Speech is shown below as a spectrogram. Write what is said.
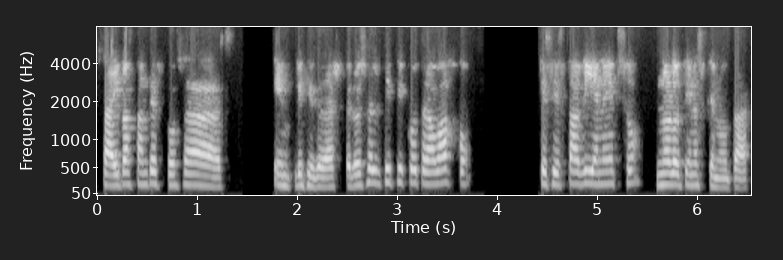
O sea, hay bastantes cosas implícitas, pero es el típico trabajo que si está bien hecho, no lo tienes que notar.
